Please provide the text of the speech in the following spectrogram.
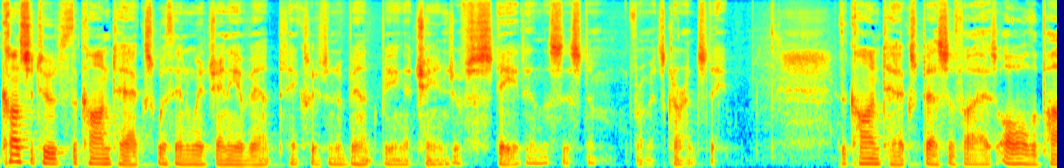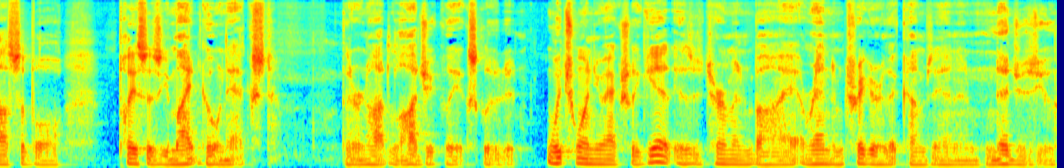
constitutes the context within which any event takes place, an event being a change of state in the system from its current state. The context specifies all the possible places you might go next that are not logically excluded. Which one you actually get is determined by a random trigger that comes in and nudges you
